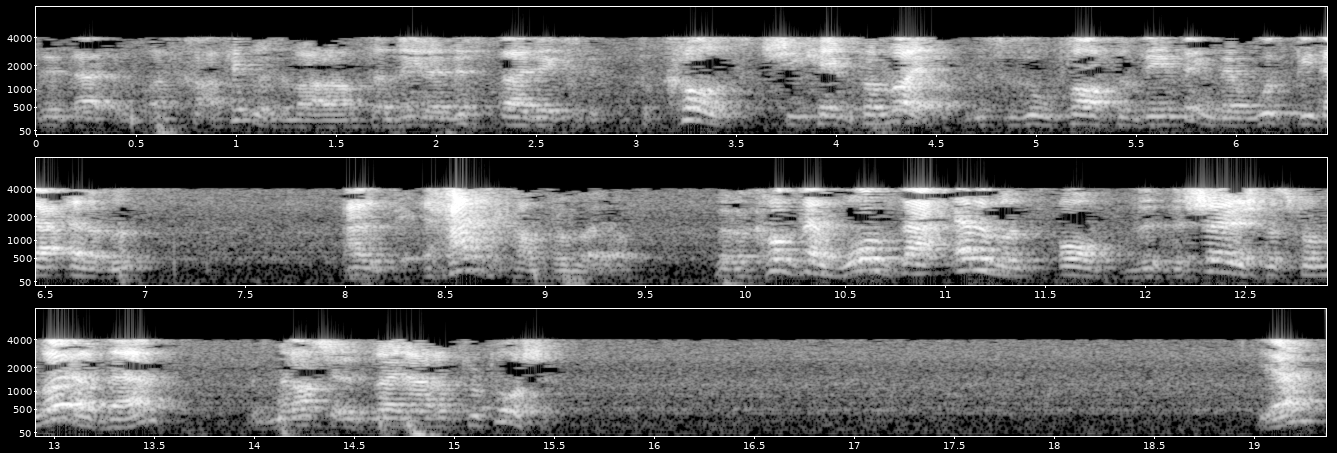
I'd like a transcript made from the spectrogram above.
I think it was the Maharal said, you know, this idea, because she came from Moab, this was all part of the thing, there would be that element, and it had to come from Moab. But because there was that element of the, the Sherish was from Moab there, the Menashe was blown out of proportion. Yeah?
